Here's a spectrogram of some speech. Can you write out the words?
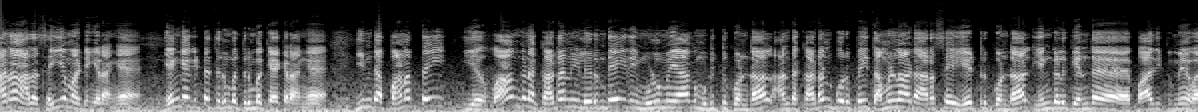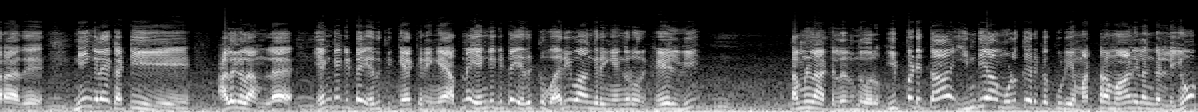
ஆனால் அதை செய்ய மாட்டேங்கிறாங்க. எங்க கிட்ட திரும்ப திரும்ப கேட்குறாங்க இந்த பணத்தை வாங்கின கடனிலிருந்தே இதை முழுமையாக முடித்து கொண்டால் அந்த கடன் பொறுப்பை தமிழ்நாடு அரசே ஏற்றுக்கொண்டால் எங்களுக்கு எந்த பாதிப்புமே வராது. நீங்களே கட்டி அழுகலாம்ல. எங்க கிட்ட எதுக்கு கேட்குறீங்க அப்படின்னா எங்க கிட்ட எதுக்கு வரி வாங்குறீங்கிற ஒரு கேள்வி தமிழ்நாட்டிலிருந்து வரும். இப்படித்தான் இந்தியா முழுக்க இருக்கக்கூடிய மற்ற மாநிலங்கள்லையும்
